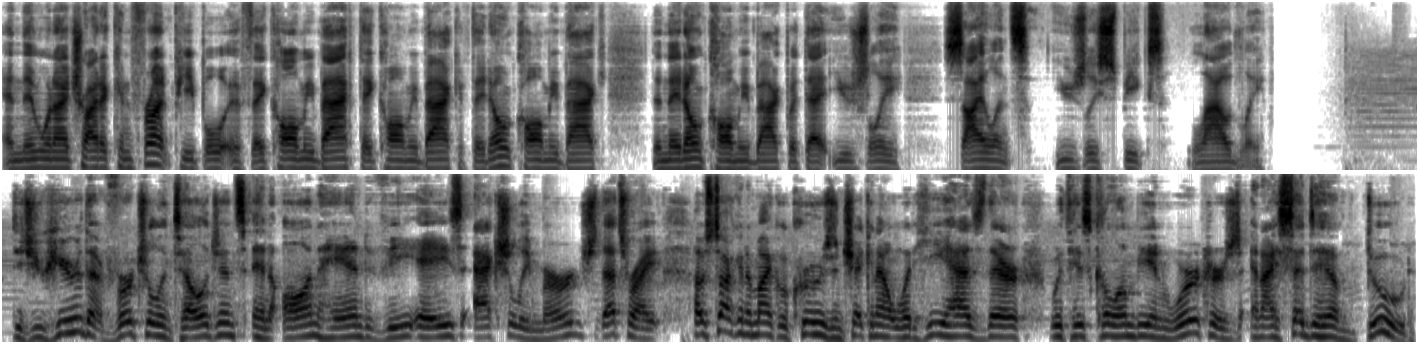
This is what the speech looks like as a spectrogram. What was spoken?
And then when I try to confront people, if they call me back, they call me back. If they don't call me back, then they don't call me back. But that usually silence usually speaks loudly. Did you hear that virtual intelligence and on hand VAs actually merge? That's right. I was talking to Michael Cruz and checking out what he has there with his Colombian workers. And I said to him, dude,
